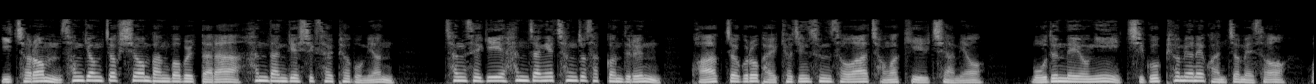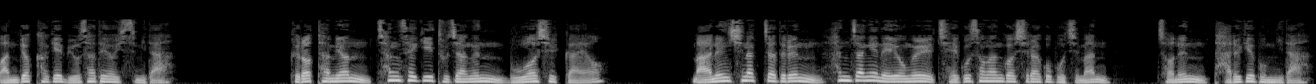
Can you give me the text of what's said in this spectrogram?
이처럼 성경적 시험 방법을 따라 한 단계씩 살펴보면 창세기 한 장의 창조 사건들은 과학적으로 밝혀진 순서와 정확히 일치하며 모든 내용이 지구 표면의 관점에서 완벽하게 묘사되어 있습니다. 그렇다면 창세기 두 장은 무엇일까요? 많은 신학자들은 한 장의 내용을 재구성한 것이라고 보지만 저는 다르게 봅니다.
